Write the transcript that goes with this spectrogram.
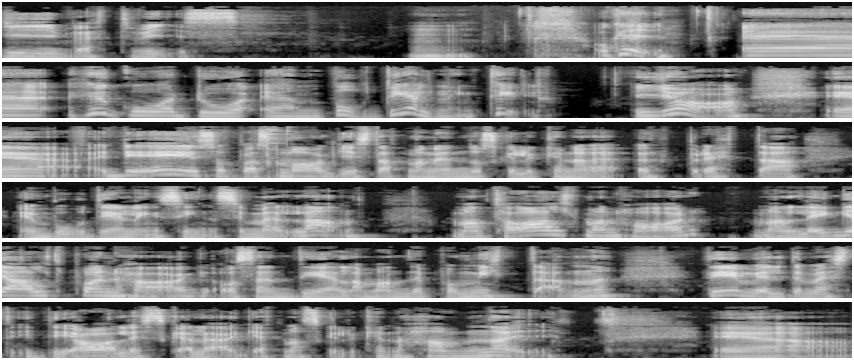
Givetvis. Mm. Okej, eh, hur går då en bodelning till? Ja, eh, det är ju så pass magiskt att man ändå skulle kunna upprätta en bodelning sinsemellan. Man tar allt man har, man lägger allt på en hög och sen delar man det på mitten. Det är väl det mest idealiska läget man skulle kunna hamna i. Eh,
